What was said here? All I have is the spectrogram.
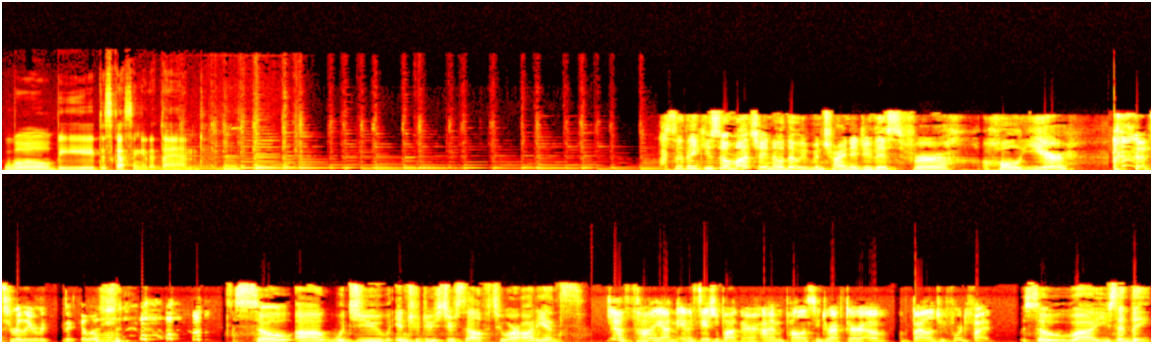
we'll be discussing it at the end. So, thank you so much. I know that we've been trying to do this for a whole year. That's really ridiculous. So, uh, would you introduce yourself to our audience? Yes, hi, I'm Anastasia Bodnar. I'm Policy Director of Biology Fortified. So, uh, you said that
